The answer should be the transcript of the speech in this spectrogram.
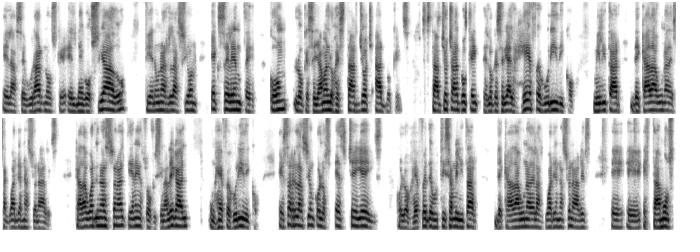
el asegurarnos que el negociado tiene una relación excelente con lo que se llaman los staff judge advocates. Staff Judge Advocate es lo que sería el jefe jurídico militar de cada una de esas guardias nacionales. Cada guardia nacional tiene en su oficina legal un jefe jurídico. Esa relación con los SJAs, con los jefes de justicia militar de cada una de las guardias nacionales, eh, eh, estamos,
